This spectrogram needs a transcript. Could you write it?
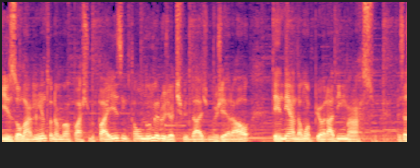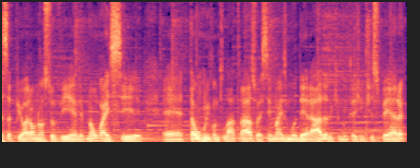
e isolamento na maior parte do país, então o número de atividade no geral tendem a dar uma piorada em março. Mas essa piora, ao nosso ver, não vai ser é, tão ruim quanto lá atrás, vai ser mais moderada do que muita gente espera,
